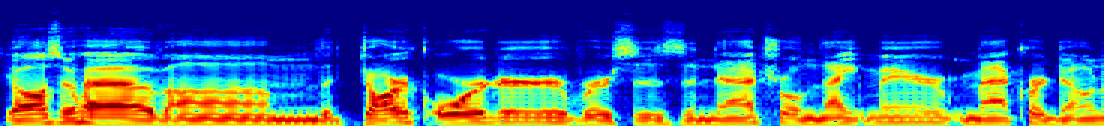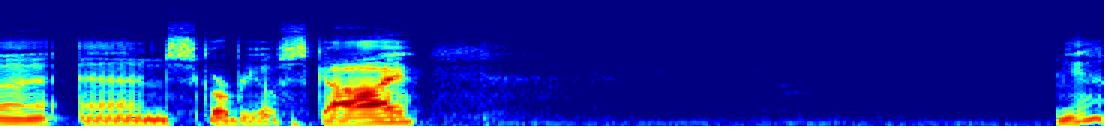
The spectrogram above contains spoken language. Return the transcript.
You also have um, the Dark Order versus the Natural Nightmare, Matt Cardona and Scorpio Sky. Yeah.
